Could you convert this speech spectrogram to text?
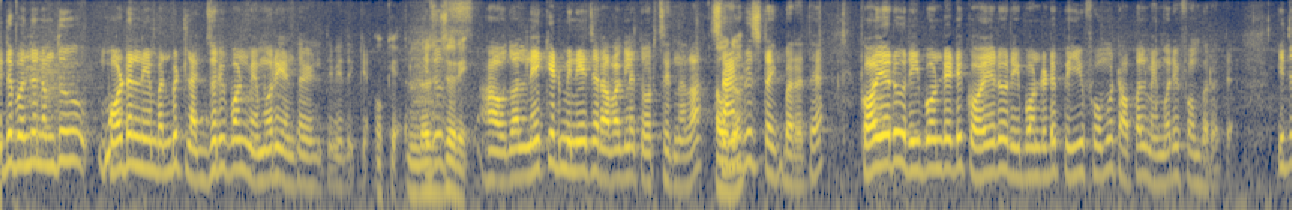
ಇದು ಬಂದು ನಮ್ಮದು ಮಾಡೆಲ್ ನೇಮ್ ಬಂದ್ಬಿಟ್ಟು ಲಕ್ಸುರಿ ಬಾಂಡ್ ಮೆಮೊರಿ ಅಂತ ಹೇಳ್ತೀವಿ ಇದಕ್ಕೆ. ಓಕೆ ಲಕ್ಸುರಿ ಹೌದು ಅಲ್ಲಿ ನೇಕೆಡ್ ಮಿನೇಜರ್ ಅವಾಗಲೇ ತೋರಿಸಿದ್ನಲ್ಲ? ಸ್ಯಾಂಡ್ವಿಚ್ ಟೈಪ್ ಬರುತ್ತೆ. Coir rebounded coir rebounded P U foam ಟಾಪಲ್ಲಿ ಮೆಮೊರಿ ಫೋಮ್ ಬರುತ್ತೆ. ಇದು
